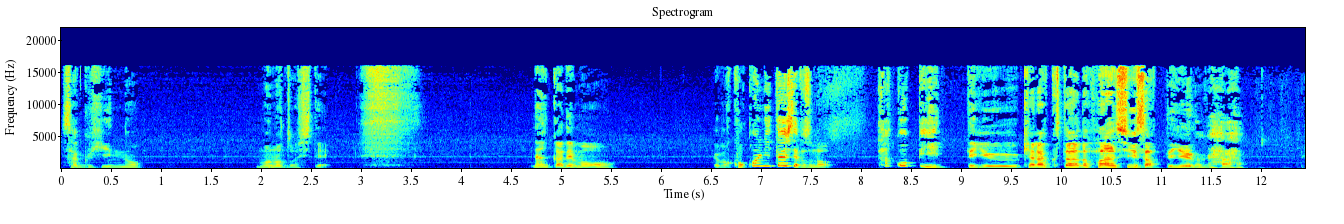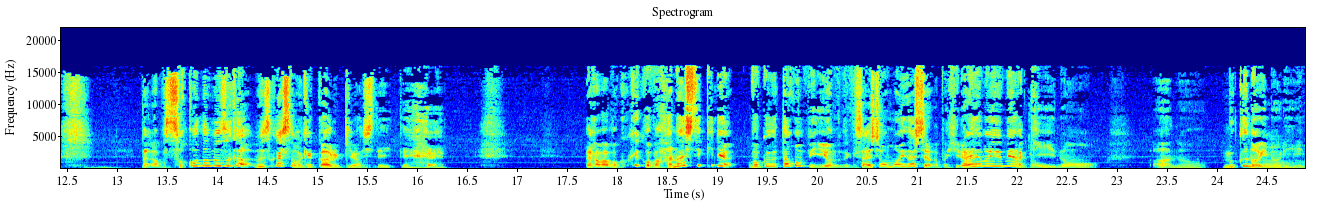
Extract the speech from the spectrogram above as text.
作品のものとして、うん、なんかでもやっぱここに対してはそのタコピーっていうキャラクターのファンシーさっていうのが、なんかそこの難難しさも結構ある気はしていて。だからまあ僕結構話的には僕タコピー読んだ時最初思い出したのがやっぱ平山夢明の「あの無垢の祈り」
